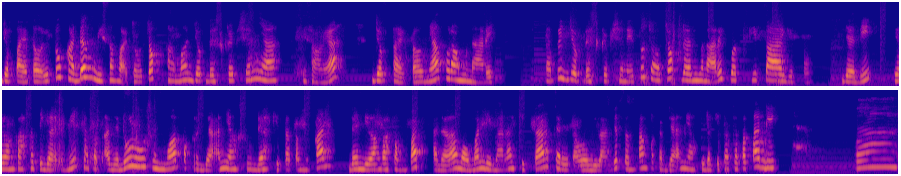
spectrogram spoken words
job title itu kadang bisa nggak cocok sama job description-nya. Misalnya job title-nya kurang menarik tapi job description itu cocok dan menarik buat kita gitu. Jadi di langkah ketiga ini catat aja dulu semua pekerjaan yang sudah kita temukan dan di langkah keempat adalah momen di mana kita cari tahu lebih lanjut tentang pekerjaan yang sudah kita catat tadi. Wah,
